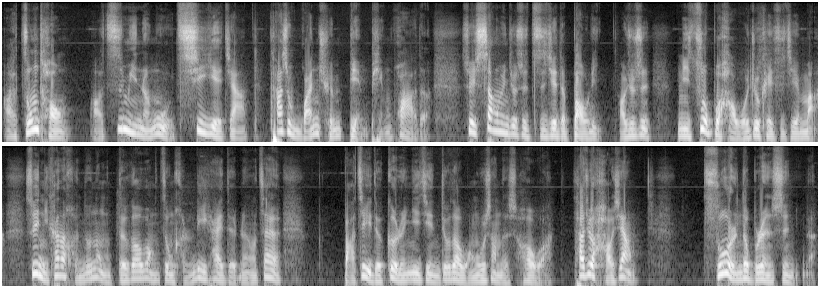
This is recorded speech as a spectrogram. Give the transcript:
啊总统啊知名人物、企业家，他是完全扁平化的，所以上面就是直接的暴力啊，就是你做不好，我就可以直接骂。所以你看到很多那种德高望重、很厉害的人在。把自己的个人意见丢到网络上的时候啊，他就好像所有人都不认识你了，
